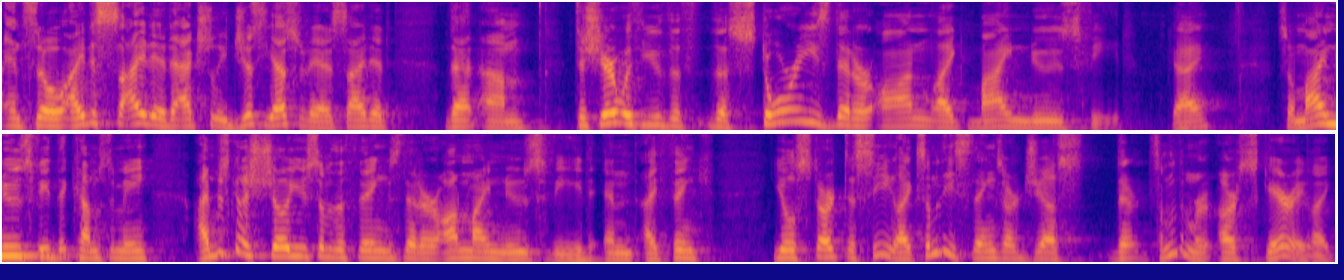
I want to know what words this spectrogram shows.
And so I decided, actually, just yesterday, I decided that um, to share with you the, the stories that are on like my news feed, okay? So my news feed that comes to me, I'm just going to show you some of the things that are on my news feed, and I think you'll start to see like some of these things are just some of them are, are scary like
